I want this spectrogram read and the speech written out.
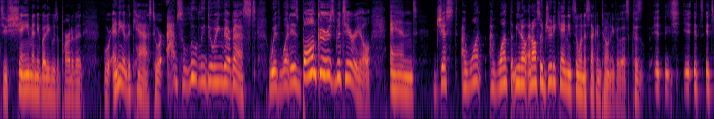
to shame anybody who's a part of it or any of the cast who are absolutely doing their best with what is bonkers material. And just I want I want them you know and also Judy Kaye needs to win a second Tony for this because it, it, it's it's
